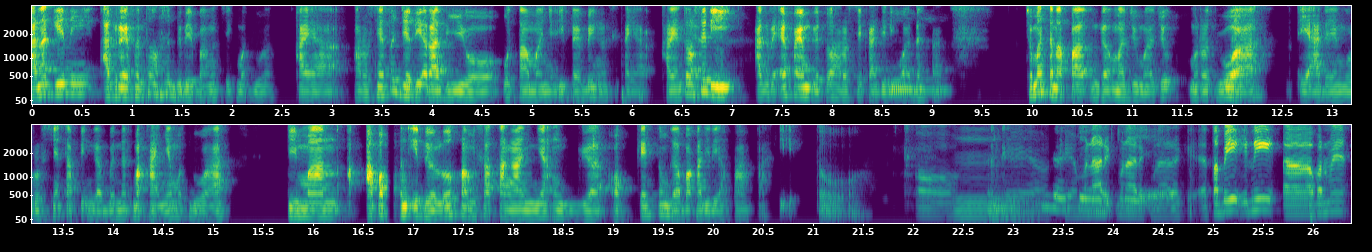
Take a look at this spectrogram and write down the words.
karena gini, Agri FM tuh harusnya gede banget sih menurut gua. Kayak harusnya tuh jadi radio utamanya IPB nggak sih? Kayak kalian tuh harusnya Iya. di Agri FM gitu, harusnya kan jadi wadah kan. Cuman kenapa nggak maju-maju? Menurut gua, ya ada yang ngurusnya tapi nggak bener. Makanya menurut gua, gimana apa pun ide lo, kalau misal tangannya nggak oke tuh nggak bakal jadi apa-apa gitu. Oh, Hmm. oke, oke, Oke, menarik, oke. menarik, menarik. Eh, tapi ini eh, apa namanya?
